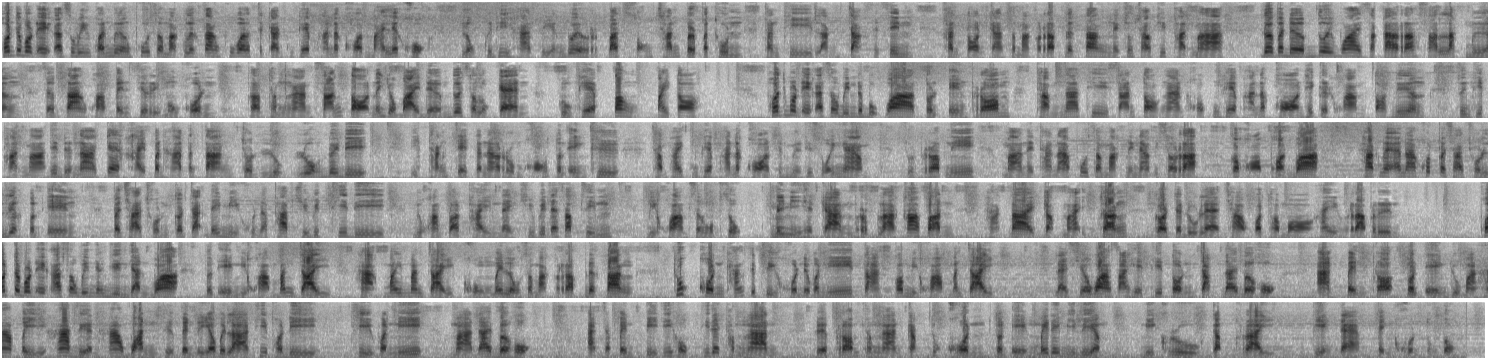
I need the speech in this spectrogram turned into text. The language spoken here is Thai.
พลตำรวจเอกอัศวินขวัญเมืองผู้สมัครเลือกตั้งผู้ว่าราชการกรุงเทพมหานครหมายเลข 6 ลงพื้นที่หาเสียงด้วยรถบัส2 ชั้นเปิดประทุน ทันทีหลังจากเสร็จสิ้น ขั้นตอนการสมัครรับเลือกตั้งในช่วงเช้าที่ผ่านมา โดยประเดิมด้วยไหว้สักการะศาลหลักเมือง เสริมสร้างความเป็นสิริมงคล พร้อมทำงานสารต่อนโยบายเดิมด้วยสโลแกน กรุงเทพต้องไปต่อ พลตำรวจเอกอัศวินระบุว่าตนเองพร้อมทำหน้าที่สารต่องานของกรุงเทพมหานครให้เกิดความต่อเนื่อง ซึ่งที่ผ่านมาได้เดินหน้าแก้ไขปัญหาต่างๆ จนลุล่วงด้วยดี อีกทั้งเจตนารมณ์ของตนเองคือทำให้กรุงเทพมหานครเป็นเมืองที่สวยงาม ส่วนรอบนี้มาในฐานะผู้สมัครในนามอิสระ ก็ขอผ่อนว่าหากในอนาคตประชาชนเลือกตนเอง ประชาชนก็จะได้มีคุณภาพชีวิตที่ดี มีความปลอดภัยในชีวิตและทรัพย์สิน มีความสงบสุข ไม่มีเหตุการณ์รบราฆ่าฟัน หากได้กลับมาอีกครั้ง ก็จะดูแลชาวกทมให้ราบรื่นพลตำรวจเอกอัศวินยังยืนยันว่าตนเองมีความมั่นใจ หากไม่มั่นใจคงไม่ลงสมัครรับเลือกตั้ง ทุกคนทั้ง 14 คนในวันนี้ต่างก็มีความมั่นใจ และเชื่อว่าสาเหตุที่ตนจับได้เบอร์ 6 อาจเป็นเพราะตนเองอยู่มา 5 ปี 5 เดือน 5 วัน ถือเป็นระยะเวลาที่พอดี ที่วันนี้มาได้เบอร์ 6 อาจจะเป็นปีที่ 6 ที่ได้ทำงาน โดยพร้อมทำงานกับทุกคนตนเองไม่ได้มีเหลี่ยม มีครูกับใคร เพียงแต่เป็นคนตรงๆ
